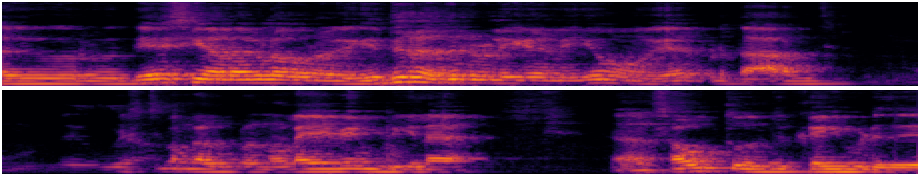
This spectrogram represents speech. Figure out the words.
அது ஒரு தேசிய அளவில் ஒரு எதிர் அதிர்வலைகளையும் ஏற்படுத்த ஆரம்பிச்சிருக்கு. வெஸ்ட் பெங்காலுக்குள்ள நுழையவே முடியல. சவுத் வந்து கைவிடுது.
